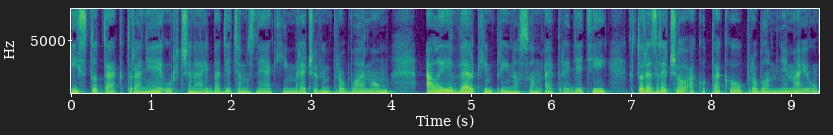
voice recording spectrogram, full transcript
istota, ktorá nie je určená iba deťom s nejakým rečovým problémom, ale je veľkým prínosom aj pre deti, ktoré s rečou ako takou problém nemajú.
